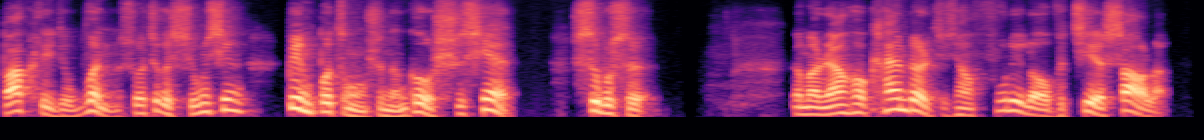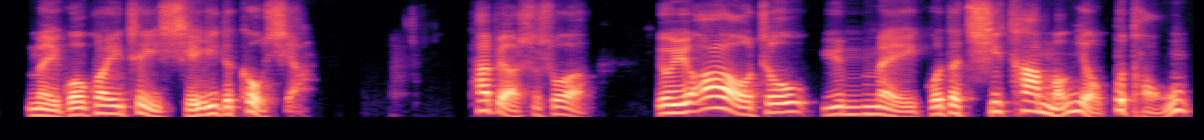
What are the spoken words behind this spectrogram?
Buckley 就问说，这个雄心并不总是能够实现，是不是？那么然后 Campbell 就向弗利洛夫介绍了美国关于这一协议的构想。他表示说，由于澳洲与美国的其他盟友不同，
